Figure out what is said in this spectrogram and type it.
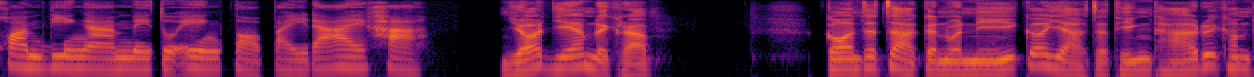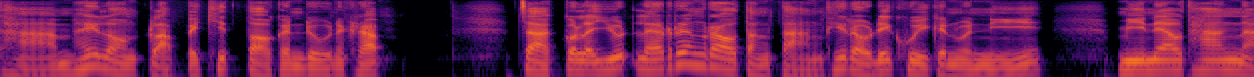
ความดีงามในตัวเองต่อไปได้ค่ะ ยอดเยี่ยมเลยครับ ก่อนจะจากกันวันนี้ก็อยากจะทิ้งท้ายด้วยคำถามให้ลองกลับไปคิดต่อกันดูนะครับ จากกลยุทธ์และเรื่องราวต่างๆ ที่เราได้คุยกันวันนี้ มีแนวทางไหน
